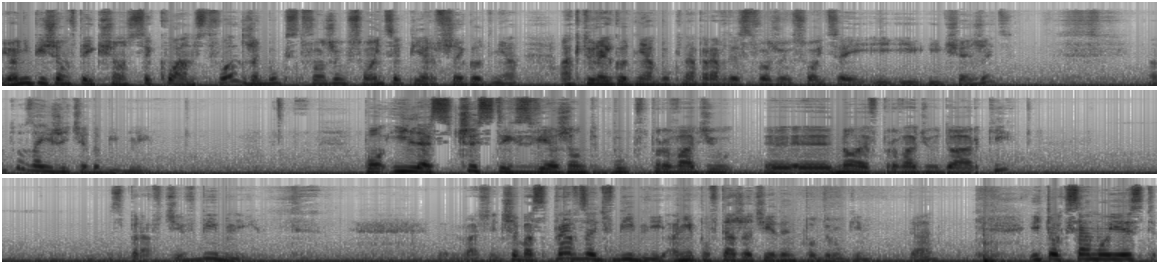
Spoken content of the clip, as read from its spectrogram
I oni piszą w tej książce kłamstwo, że Bóg stworzył słońce pierwszego dnia. A którego dnia Bóg naprawdę stworzył słońce i, i, i księżyc? No to zajrzyjcie do Biblii. Po ile z czystych zwierząt Bóg wprowadził, yy, Noe wprowadził do arki? Sprawdźcie w Biblii. Właśnie, trzeba sprawdzać w Biblii, a nie powtarzać jeden po drugim. Tak? I to samo jest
